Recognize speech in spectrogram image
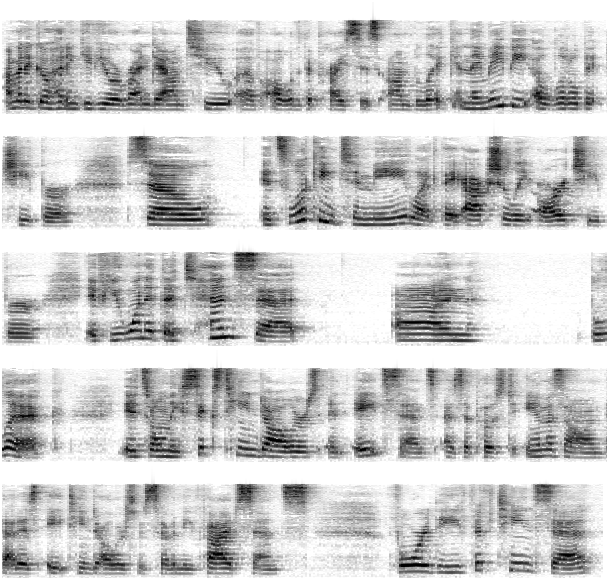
I'm going to go ahead and give you a rundown too of all of the prices on Blick, and they may be a little bit cheaper. So it's looking to me like they actually are cheaper. If you wanted the 10 set on Blick, it's only $16.08 as opposed to Amazon, that is $18.75. For the 15 set,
